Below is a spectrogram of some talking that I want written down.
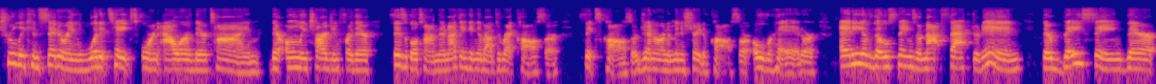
truly considering what it takes for an hour of their time. They're only charging for their physical time. They're not thinking about direct costs or fixed costs or general and administrative costs or overhead or any of those things are not factored in. They're basing their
